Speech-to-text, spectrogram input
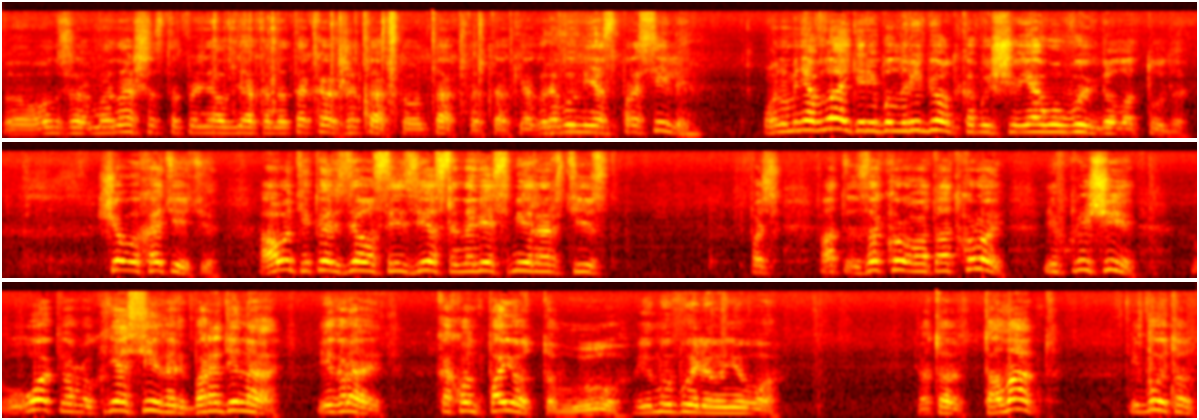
э, он же монашество принял в диакона, так как же так-то, он так-то так. Я говорю, а вы меня спросили? Он у меня в лагере был ребенком еще, я его выгнал оттуда. Что вы хотите? А он теперь сделался известный на весь мир артист. От, закрой, вот открой и включи оперу «Князь Игорь Бородина» играет. Как он поет там. И мы были у него. Это талант. И будет он,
